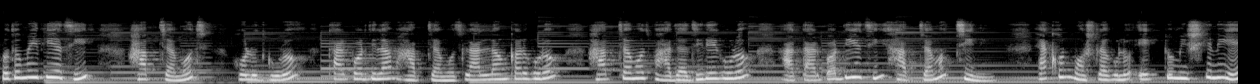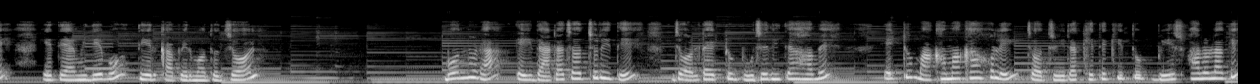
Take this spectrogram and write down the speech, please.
প্রথমেই দিয়েছি হাফ চামচ হলুদ গুঁড়ো, তারপর দিলাম হাফ চামচ লাল লঙ্কার গুঁড়ো, হাফ চামচ ভাজা জিরে গুঁড়ো, আর তারপর দিয়েছি হাফ চামচ চিনি। এখন মশলাগুলো একটু মিশিয়ে নিয়ে এতে আমি দেব দেড় কাপের মতো জল। বন্ধুরা, এই ডাটা চচ্চড়িতে জলটা একটু বুঝে দিতে হবে। একটু মাখা মাখা হলেই চচ্চড়িটা খেতে কিন্তু বেশ ভালো লাগে।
